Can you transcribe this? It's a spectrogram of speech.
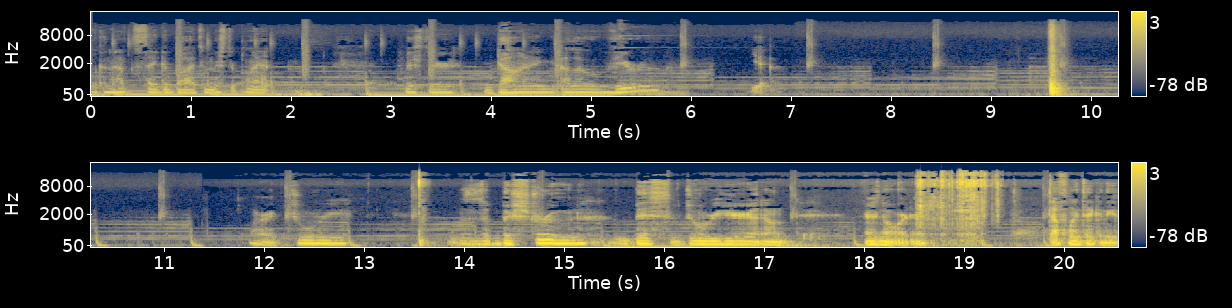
I'm gonna have to say goodbye to Mr. Plant. Mr. Dying Aloe Vera? Yeah. Alright, jewelry. This is a bestrewn bis of jewelry here. I don't, there's no order. Definitely taking these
